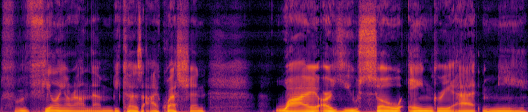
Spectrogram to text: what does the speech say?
f- feeling around them because I question why are you so angry at me?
